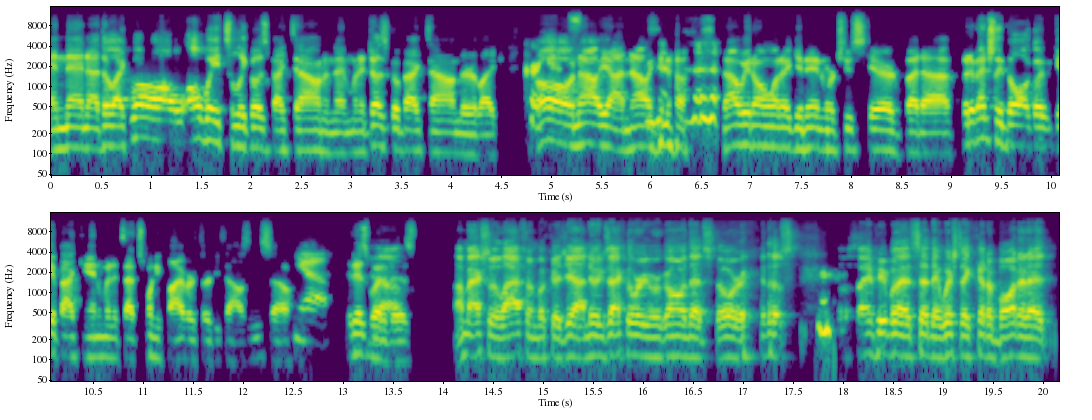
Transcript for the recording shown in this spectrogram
and then uh, they're like, well, I'll, I'll wait till it goes back down, and then when it does go back down, they're like, oh, now yeah, now you know, now we don't want to get in. We're too scared, but uh, but eventually they'll all go get back in when it's at 25 or 30 thousand. So yeah. it is what Yeah. it is. I'm actually laughing because yeah, I knew exactly where you were going with that story. those, those same people that said they wish they could have bought it at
